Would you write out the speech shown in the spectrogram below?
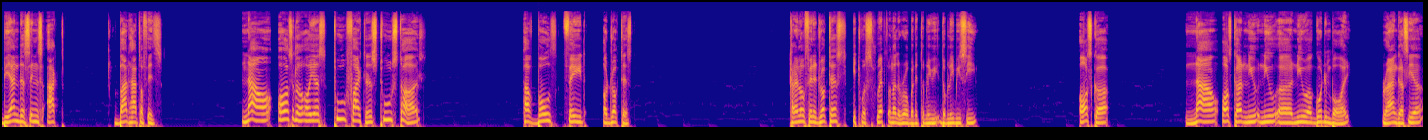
behind the scenes act bad heart of his. Now, Oslo Hoya's two fighters, two stars, have both failed a drug test. Canelo failed a drug test. It was swept under the rug by the WBC. Oscar now Oscar new new uh new uh, golden boy Ryan Garcia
